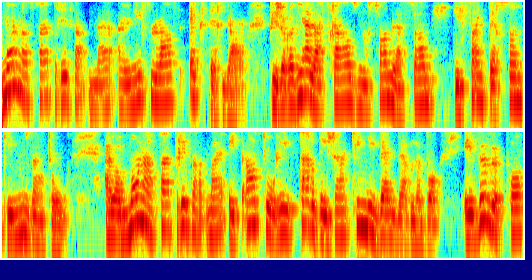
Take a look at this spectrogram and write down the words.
Mon enfant présentement a une influence extérieure. Puis je reviens à la phrase, nous sommes la somme des cinq personnes qui nous entourent. Alors mon enfant présentement est entouré par des gens qui nivellent vers le bas. Et veut, veut pas,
